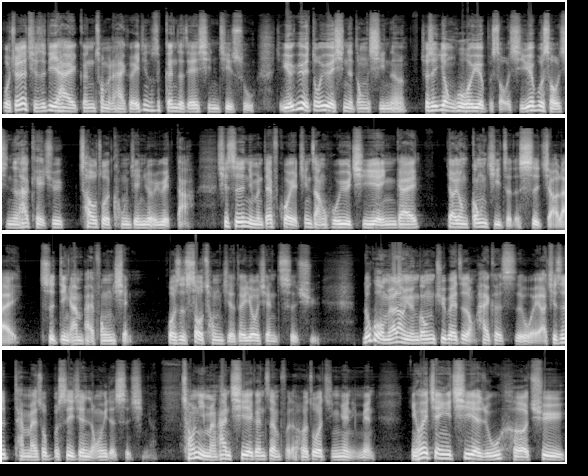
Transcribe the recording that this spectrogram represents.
我觉得其实厉害跟聪明的骇客一定都是跟着这些新技术，有越多越新的东西呢，就是用户会越不熟悉，越不熟悉呢，他可以去操作的空间就越大。其实你们 DevCore 也经常呼吁企业应该要用攻击者的视角来制定安排风险或是受冲击的这个优先次序。如果我们要让员工具备这种骇客思维啊，其实坦白说不是一件容易的事情啊。从你们和企业跟政府的合作经验里面，你会建议企业如何去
